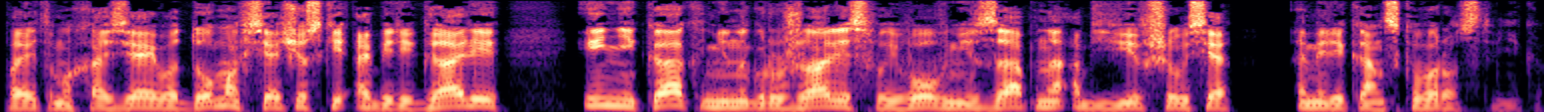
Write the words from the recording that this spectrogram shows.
поэтому хозяева дома всячески оберегали и никак не нагружали своего внезапно объявившегося американского родственника.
